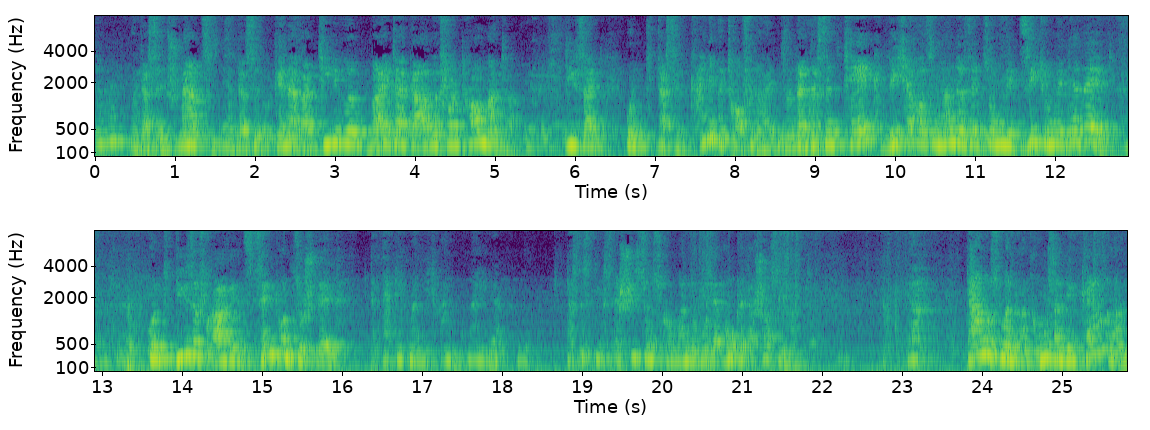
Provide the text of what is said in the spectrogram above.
Mhm. Und das sind Schmerzen. Und das sind generative Weitergabe von Traumata. Die seit, und das sind keine Betroffenheiten, sondern das sind tägliche Auseinandersetzungen mit sich und mit der Welt. Und diese Frage ins Zentrum zu stellen, geht man nicht ran. Nein. Das ist das Erschießungskommando, wo der Onkel erschossen hat. Ja, da muss man ran, man muss an den Kern ran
